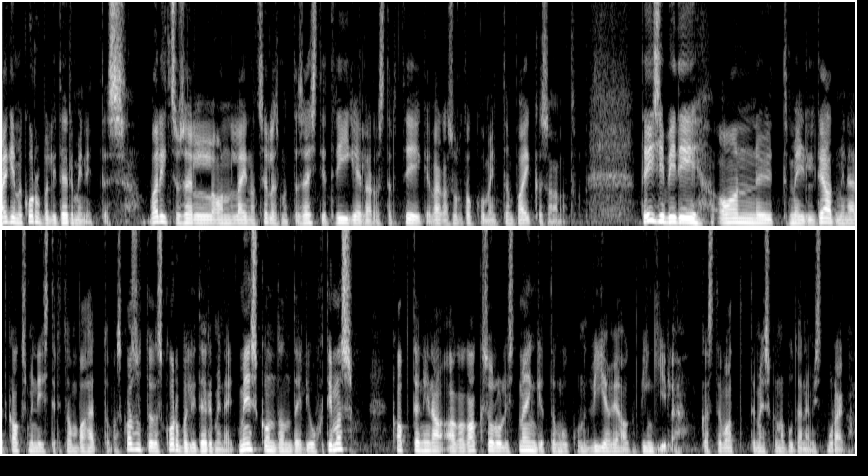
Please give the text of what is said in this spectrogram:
räägime korvpalliterminites. valitsusel on läinud selles mõttes hästi, et riigieelarve strateegia, väga suur dokument on paika saanud. teisipidi on nüüd meil teadmine, et kaks ministrit on vahetumas, kasutades korvpallitermineid, meeskond on teil juhtimas kaptenina, aga kaks olulist mängijat on kukkunud viie veaga pingile. kas te vaatate meeskonna pudenemist murega?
